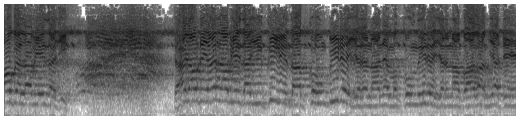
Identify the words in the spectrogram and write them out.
ပေါက်ကလားပရိသတ်ကြီးပေါက်ပါဒါကြောင့်တရားနာပိဋကကြီးကိလေသာကုန်ပြီးတဲ့ယရနာနဲ့မကုန်သေးတဲ့ယရနာဘာကမြတ်တယ်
